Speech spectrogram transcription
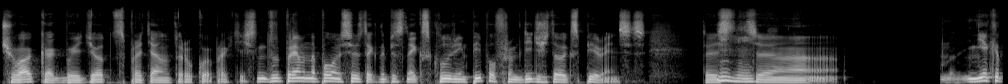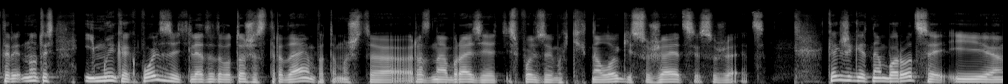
Чувак как бы идет с протянутой рукой практически. Ну, тут прямо на полном серьезе так написано «excluding people from digital experiences». То есть э, некоторые... Ну, то есть и мы, как пользователи, от этого тоже страдаем, потому что разнообразие используемых технологий сужается и сужается. Как же, говорит, нам бороться и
